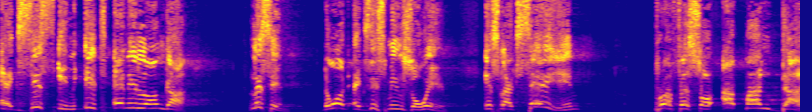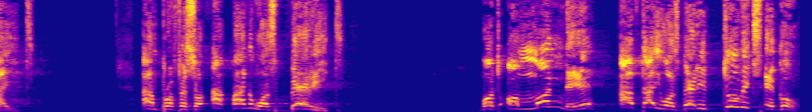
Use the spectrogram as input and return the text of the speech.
exist in it any longer? Listen, the word exist means away It's like saying Professor Akpan died and Professor Akpan was buried. But on Monday, after he was buried two weeks ago,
